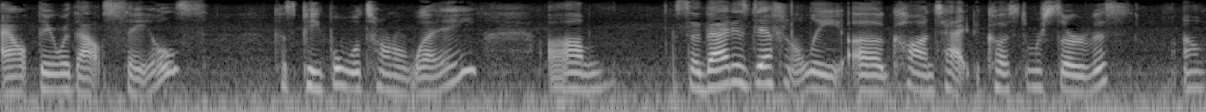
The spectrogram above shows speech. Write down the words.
out there without sales? Because people will turn away. Um, so that is definitely a contact customer service. Um,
